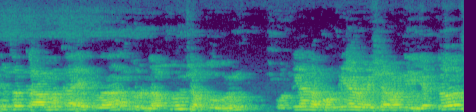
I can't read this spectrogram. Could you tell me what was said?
तुझं काम काय आहेत ना तू लपून छपून कुठल्या ना कुठल्या वेशामध्ये येतोस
